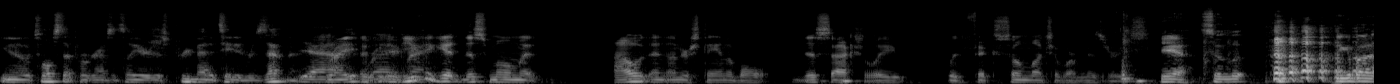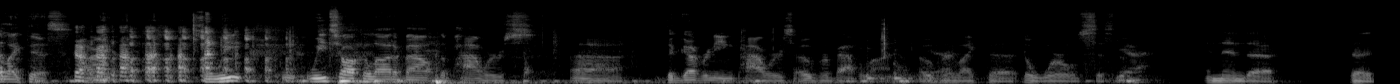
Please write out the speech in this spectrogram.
you know, twelve step programs will tell you are just premeditated resentment. Yeah. Right. If, Right, if you right. could get this moment out and understandable, this actually would fix so much of our miseries. yeah. So look, think about it like this. All right. So we we talk a lot about the powers, uh, the governing powers over Babylon, over like the the world system, Yeah. and then the the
